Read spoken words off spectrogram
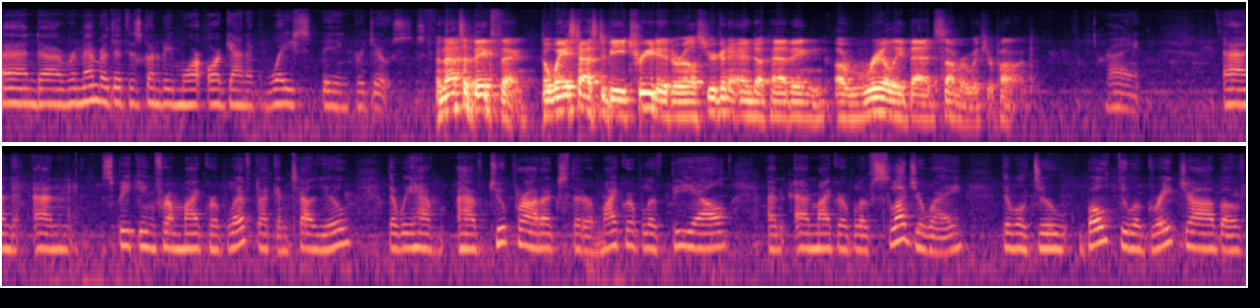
And uh, remember that there's going to be more organic waste being produced. And that's a big thing. The waste has to be treated or else you're going to end up having a really bad summer with your pond. Right. And, and speaking from Microbe Lift, I can tell you that we have, have two products that are Microbe Lift PL and, and Microbe Lift Sludge Away that will do both do a great job of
